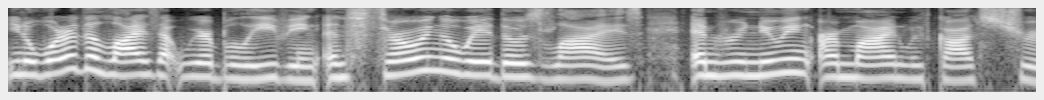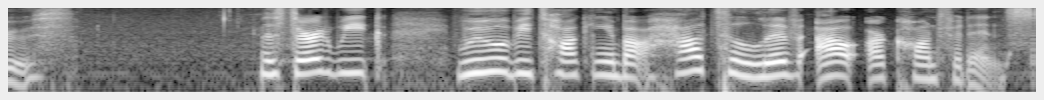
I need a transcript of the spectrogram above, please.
you know, what are the lies that we are believing and throwing away those lies and renewing our mind with God's truth. The third week, we will be talking about how to live out our confidence,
